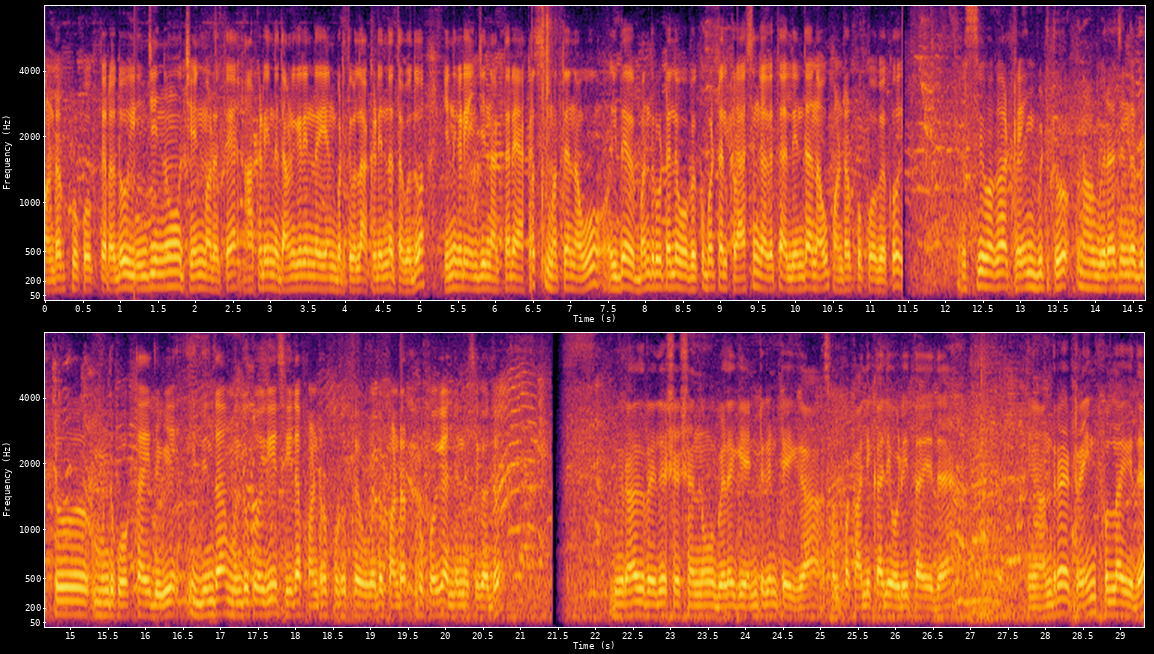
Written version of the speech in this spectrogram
ಪಂಡರ್ಪುರಕ್ಕೆ ಹೋಗ್ತಾ ಇರೋದು. ಇಂಜಿನ್ನು ಚೇಂಜ್ ಮಾಡುತ್ತೆ. ಆ ಕಡೆಯಿಂದ ದಾವಣಗೆರೆಯಿಂದ ಏನು ಬರ್ತೀವಲ್ಲ, ಆ ಕಡೆಯಿಂದ ತೆಗೆದು ಹಿಂದ್ಗಡೆ ಇಂಜಿನ್ ಹಾಕ್ತಾರೆ. ಯಾಕೆ ಮತ್ತೆ ನಾವು ಇದೇ ಬಂದ್ ರೂಟಲ್ಲೇ ಹೋಗ್ಬೇಕು ಬಟ್ ಅಲ್ಲಿ ಕ್ರಾಸಿಂಗ್ ಆಗುತ್ತೆ. ಅಲ್ಲಿಂದ ನಾವು ಪಂಡರ್ಪುರಕ್ಕೆ ಹೋಗ್ಬೇಕು. ಎಸ್, ಇವಾಗ ಟ್ರೈನ್ ಬಿಟ್ಟು ನಾವು ಮಿರಾಜಿಂದ ಬಿಟ್ಟು ಮುಂದಕ್ಕೆ ಹೋಗ್ತಾ ಇದ್ದೀವಿ. ಇಲ್ಲಿಂದ ಮುಂದಕ್ಕೆ ಹೋಗಿ ಸೀದಾ ಪಂಡರ್ಪುರಕ್ಕೆ ಹೋಗೋದು. ಪಂಡರ್ಪುರಕ್ಕೆ ಹೋಗಿ ಅಲ್ಲಿಂದ ಸಿಗೋದು. ಮಿರಾಜ್ ರೈಲ್ವೆ ಸ್ಟೇಷನ್ನು ಬೆಳಗ್ಗೆ ಎಂಟು ಗಂಟೆ ಈಗ ಸ್ವಲ್ಪ ಖಾಲಿ ಖಾಲಿ ಹೊಡಿತಾ ಇದೆ. ಅಂದರೆ ಟ್ರೈನ್ ಫುಲ್ಲಾಗಿದೆ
